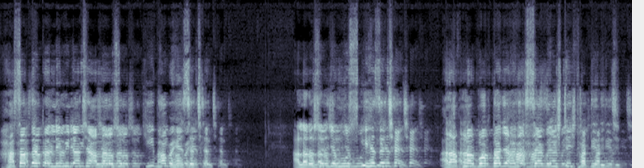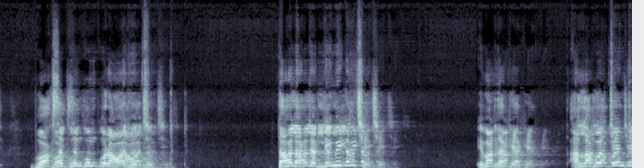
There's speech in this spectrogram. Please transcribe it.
হাসার তো একটা লিমিট আছে আল্লাহ রাসূল কীভাবে হেসেছেন? আল্লাহ রাসূল যে মুস্কি হেসেছেন আর আপনার বক্তা যে হাসছে একবার স্টেজ ফাটিয়ে দিচ্ছে। বক্সে গুম গুম করে আওয়াজ হচ্ছে। তাহলে একটা লিমিট আছে। এবার দেখেন আল্লাহ বলছেন যে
